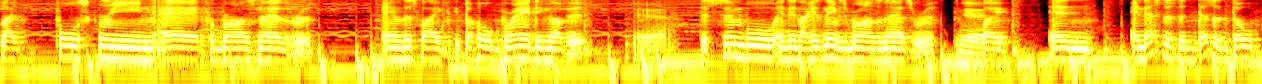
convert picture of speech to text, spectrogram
like full screen ad for Bronze Nazareth, and just like the whole branding of it, yeah, the symbol, and then like his name is Bronze Nazareth, yeah, like and and that's just a, that's a dope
